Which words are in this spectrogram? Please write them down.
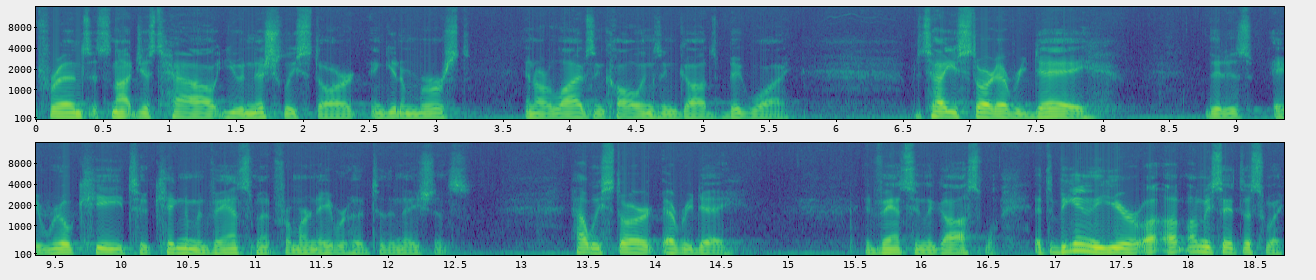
friends, it's not just how you initially start and get immersed in our lives and callings in God's big Y, it's how you start every day that is a real key to kingdom advancement from our neighborhood to the nations. How we start every day advancing the gospel. At the beginning of the year, uh, uh, let me say it this way:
